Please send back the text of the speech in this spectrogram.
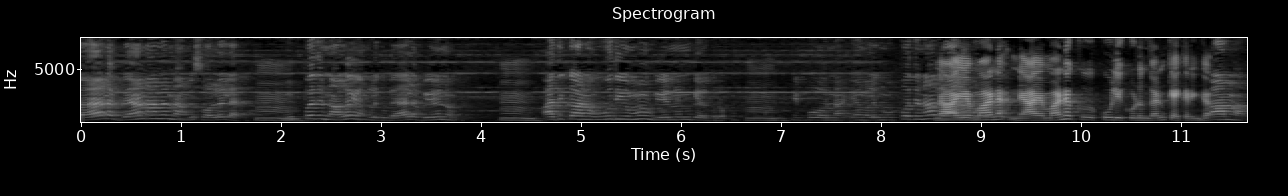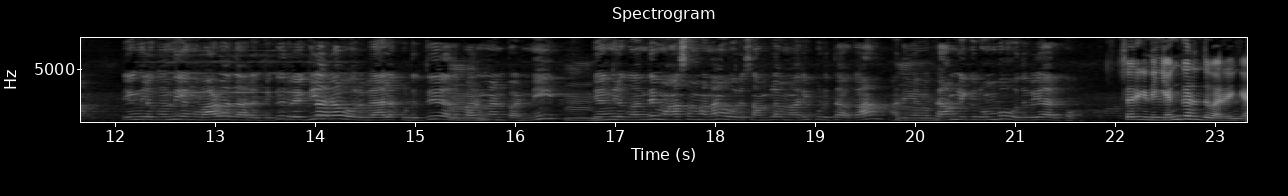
வேலை வேணாம்னு நாங்க சொல்லல. முப்பது நாளும் எங்களுக்கு வேலை வேணும். அதுக்கான ஊதியமும் வேணும்னு கேக்குறோம். இப்போ எங்களுக்கு முப்பது நாள் நியாயமான நியாயமான கூலி கொடுங்கன்னு கேட்குறீங்க ஆமா. எங்களுக்கு வந்து எங்க வாழ்வாதாரத்துக்கு ரெகுலரா ஒரு வேலை கொடுத்து அதை பர்மனன்ட் பண்ணி எங்களுக்கு வந்து மாசமானா ஒரு சம்பளம் மாதிரி கொடுத்தாக்கா அது எங்க ஃபேமிலிக்கு ரொம்ப உதவியா இருக்கும். சரிங்க நீங்கள் எங்கேருந்து வர்றீங்க?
